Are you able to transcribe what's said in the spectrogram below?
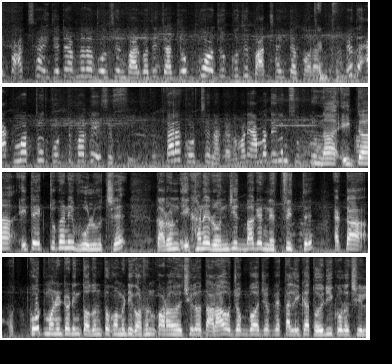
এই বাছাই যেটা আপনারা বলছেন বারবার যে যা যোগ্য অযোগ্য যে বাছাইটা করা এটা তো একমাত্র করতে পারবে এসএসসি তারা করছে না কেন? মানে আমরা দেখলাম না এইটা এটা একটুখানি ভুল হচ্ছে। কারণ এখানে রঞ্জিত বাগের নেতৃত্বে একটা কোর্ট মনিটরিং তদন্ত কমিটি গঠন করা হয়েছিল। তারাও যোগ্য অযোগ্যের তালিকা তৈরি করেছিল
